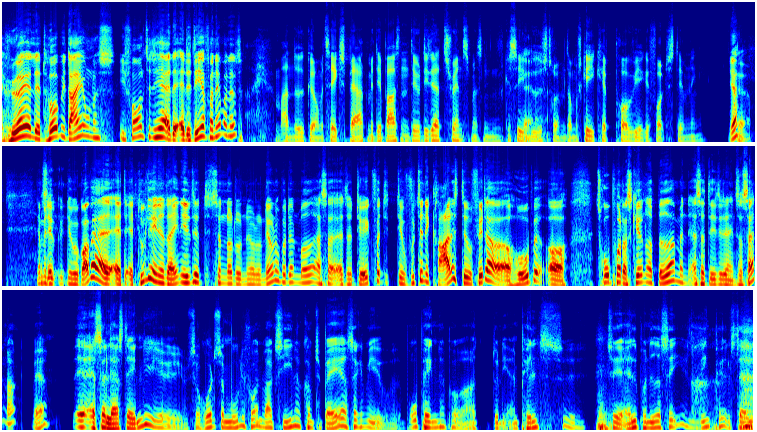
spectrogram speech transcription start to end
Hører jeg lidt håb i dig, Jonas, i forhold til det her? Er det er det, det jeg fornemmer lidt? Ej, meget nødgør mig til ekspert, men det er bare sådan, det er jo de der trends, man sådan kan se Ja. ja. lødstrøm, der måske kan påvirke folks stemning. Jamen, Altså- det, det kunne godt være, at, at du lænede dig ind i det, sådan når, du, når du nævner på den måde. Altså, altså, det, er jo ikke for, det er jo fuldstændig gratis. Det er jo fedt at, at håbe og tro på, at der sker noget bedre, men altså, det, det er da interessant nok. Øh, Altså lad os da endelig øh, så hurtigt som muligt få en vaccine og komme tilbage, og så kan vi jo bruge pengene på at donere en pels øh, til alle på ned og se. En til alle.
